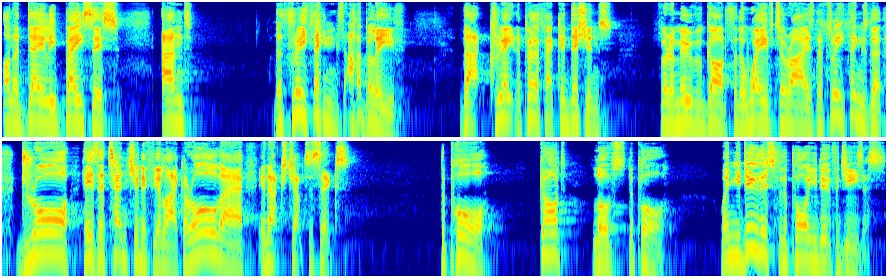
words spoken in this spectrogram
on a daily basis. And the three things I believe that create the perfect conditions for a move of God, for the wave to rise. The three things that draw his attention, if you like, are all there in Acts chapter 6. The poor. God loves the poor. When you do this for the poor, you do it for Jesus.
